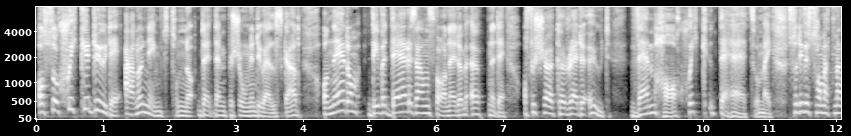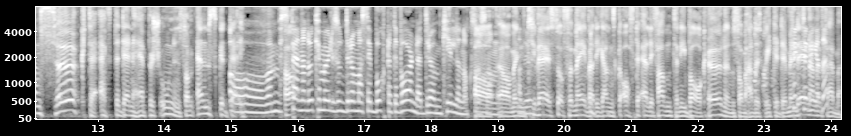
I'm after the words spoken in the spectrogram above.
Och så skickar du det anonymt till no- den, den personen du älskar. Och när de, det var deras ansvar när de öppnade och försöker reda ut vem har skickat det här till mig. Så det var som att man sökte efter den här personen som älskar dig. Åh, vad spännande. Då kan man ju liksom drömma sig bort att det var den där drömkillen också. Ja, som ja, men hade tyvärr så för mig var det ganska ofta elefanten i bakhörnen som hade skickat det. Men Fick det du reda-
